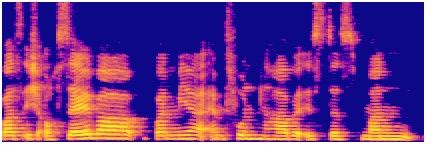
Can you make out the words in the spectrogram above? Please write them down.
was ich auch selber bei mir empfunden habe, ist, dass man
